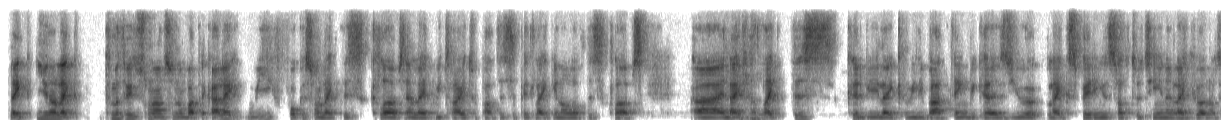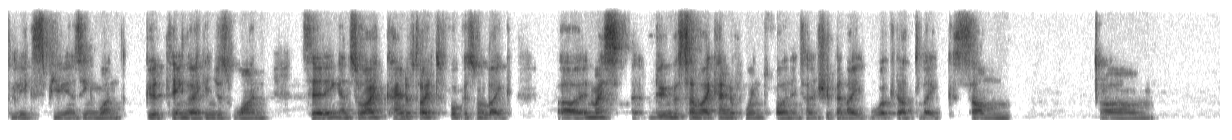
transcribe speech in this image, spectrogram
like you know like Timothy Mountain but like we focus on like these clubs and like we try to participate like in all of these clubs. Uh, and I felt like this could be like really bad thing because you're like spreading yourself to teen and like you are not really experiencing one good thing like in just one setting. And so I kind of tried to focus on like uh, in my during the summer I kind of went for an internship and I worked at like some um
